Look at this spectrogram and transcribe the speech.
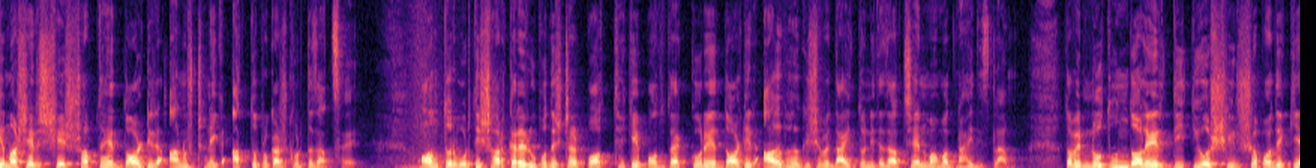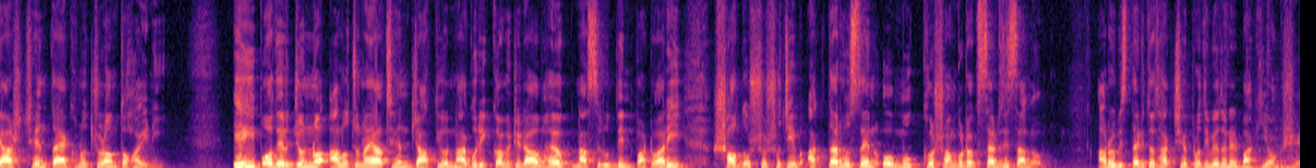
এ মাসের শেষ সপ্তাহে দলটির আনুষ্ঠানিক আত্মপ্রকাশ ঘটতে যাচ্ছে। অন্তর্বর্তী সরকারের উপদেষ্টার পদ থেকে পদত্যাগ করে দলটির আহ্বায়ক হিসেবে দায়িত্ব নিতে যাচ্ছেন মোহাম্মদ নাহিদ ইসলাম। তবে নতুন দলের দ্বিতীয় শীর্ষ পদে কে আসছেন তা এখনও চূড়ান্ত হয়নি। এই পদের জন্য আলোচনায় আছেন জাতীয় নাগরিক কমিটির আহ্বায়ক নাসির উদ্দিন পাটোয়ারি, সদস্য সচিব আক্তার হোসেন ও মুখ্য সংগঠক সার্জিস আলম। আরও বিস্তারিত থাকছে প্রতিবেদনের বাকি অংশে।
